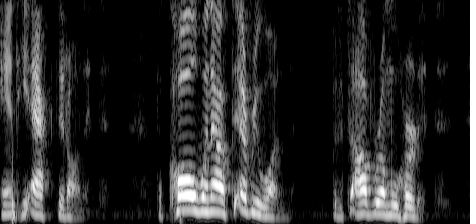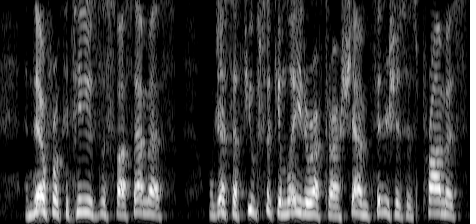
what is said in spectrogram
and he acted on it. The call went out to everyone, but it's Avraham who heard it. And therefore continues the Sfas Emes, when just a few psukim later, after Hashem finishes his promise,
